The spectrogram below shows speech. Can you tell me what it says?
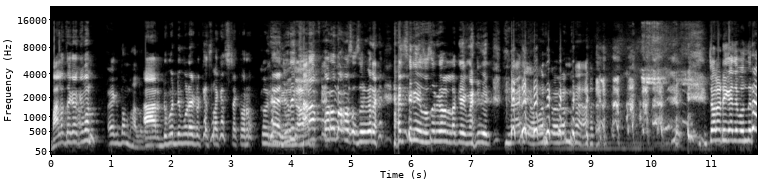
ভালো থেকো কেমন? একদম ভালো। আর ডুমোর ডিমোড়ে একটু কেঁচলা কেঁচটা করো। হ্যাঁ, যদি খারাপ করো তো আমার শ্বশুর করে সিরিয়াস শ্বশুর করে লোকে মানিবে করো না। চলো ঠিক আছে বন্ধুরা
